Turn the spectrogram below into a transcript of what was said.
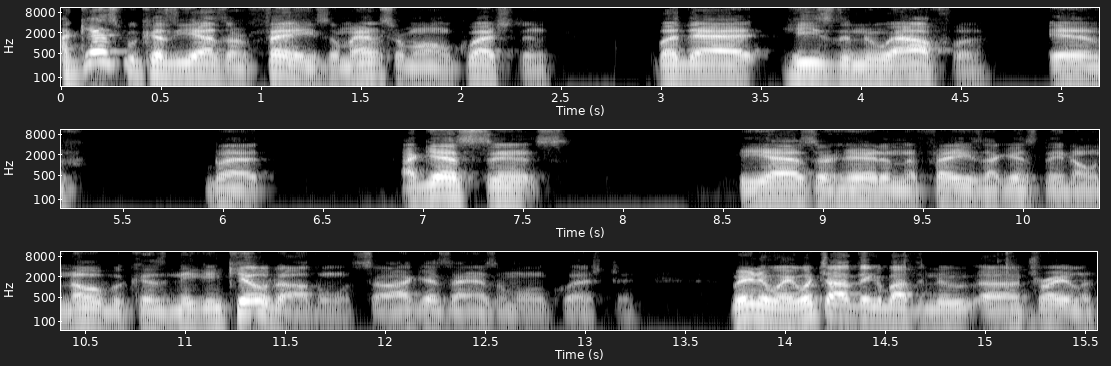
I guess because he has her face. I'm answering my own question, but that he's the new alpha. If, but I guess since he has her head in the face, I guess they don't know because Negan killed the other one. So I guess I answered my own question. But anyway, what y'all think about the new uh, trailer?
